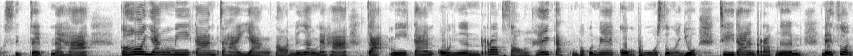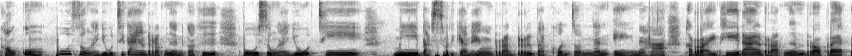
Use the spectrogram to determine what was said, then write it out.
2567 นะคะ ก็ยังมีการจ่ายอย่างต่อเนื่องนะคะ จะมีการโอนเงินรอบ 2 ให้กับคุณพ่อคุณแม่กลุ่มผู้สูงอายุที่ได้รับเงิน ในส่วนของกลุ่มผู้สูงอายุที่ได้รับเงินก็คือ ผู้สูงอายุที่ มีบัตรสวัสดิการแห่งรัฐหรือบัตรคนจนนั่นเองนะคะ ใครที่ได้รับเงินรอบแรกไป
